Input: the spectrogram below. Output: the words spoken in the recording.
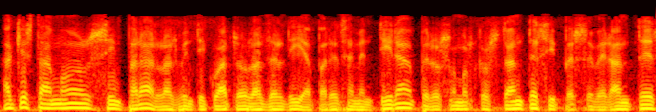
Aquí estamos sin parar las 24 horas del día. Parece mentira, pero somos constantes y perseverantes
